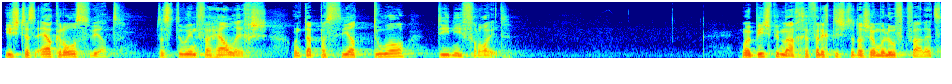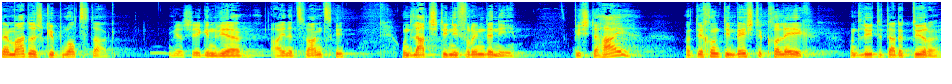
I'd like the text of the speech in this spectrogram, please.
ist, dass er groß wird, dass du ihn verherrlichst. Und das passiert durch deine Freude. Ich will ein Beispiel machen, vielleicht ist dir das schon mal aufgefallen. Jetzt nehmen wir an, du hast Geburtstag. Du wirst irgendwie 21 und ladest deine Freunde ein. Bist daheim und dann kommt dein bester Kollege und läutet an der Tür.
